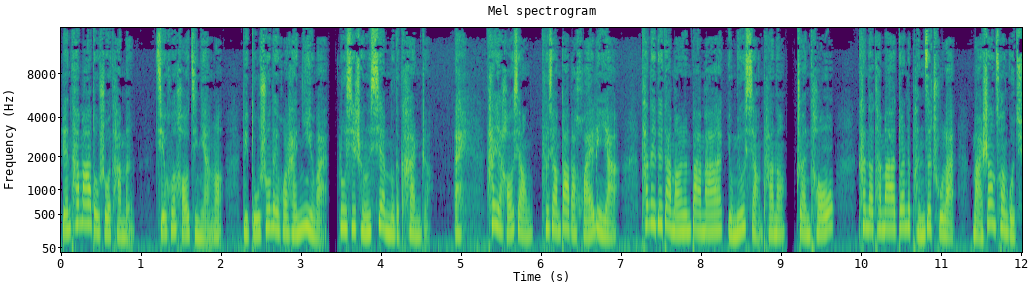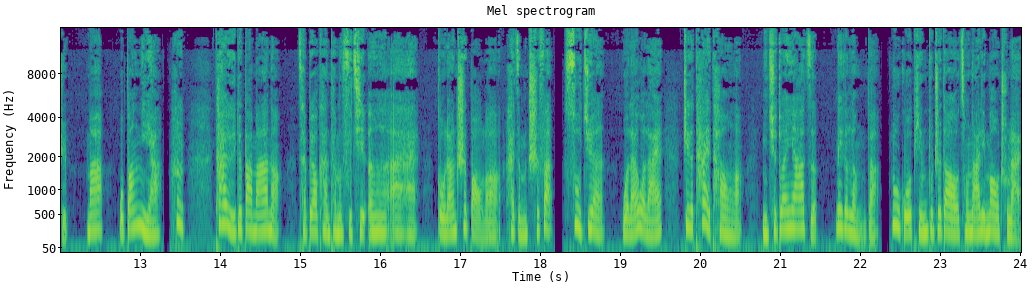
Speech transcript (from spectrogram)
连他妈都说他们结婚好几年了，比读书那会儿还腻歪。陆西城羡慕地看着，哎，他也好想扑向爸爸怀里呀。他那对大忙人爸妈有没有想他呢？转头看到他妈端着盆子出来，马上窜过去，妈，我帮你呀。哼，他还有一对爸妈呢，才不要看他们夫妻恩恩爱爱。狗粮吃饱了还怎么吃饭？素娟，我来我来，这个太烫了，你去端鸭子，那个冷的。陆国平不知道从哪里冒出来。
